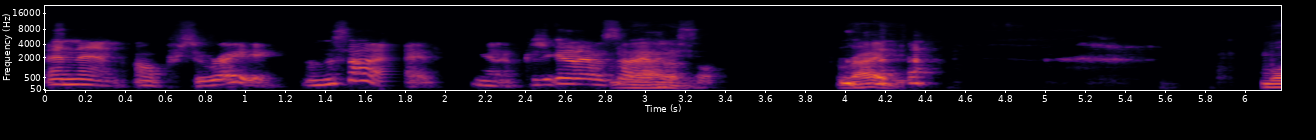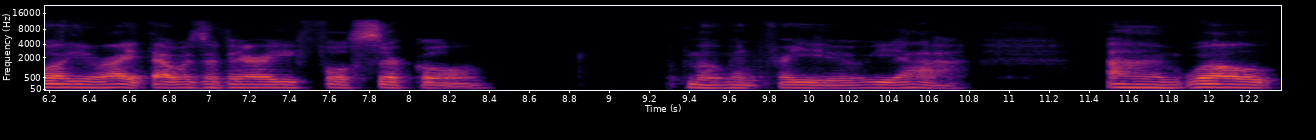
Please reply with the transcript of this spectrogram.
And then I'll pursue writing on the side, you know, because you got to have a side right. hustle. Right. well, you're right. That was a very full circle moment for you. Yeah. Um, well,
